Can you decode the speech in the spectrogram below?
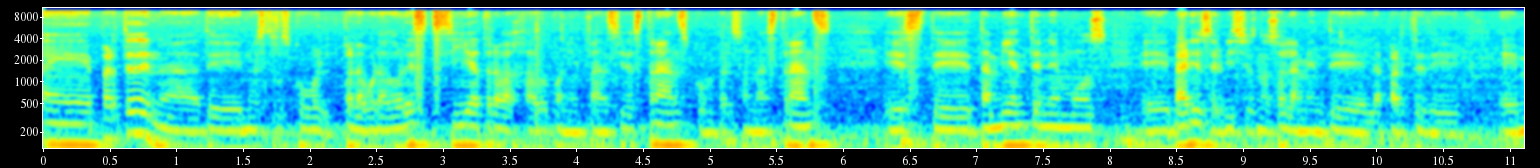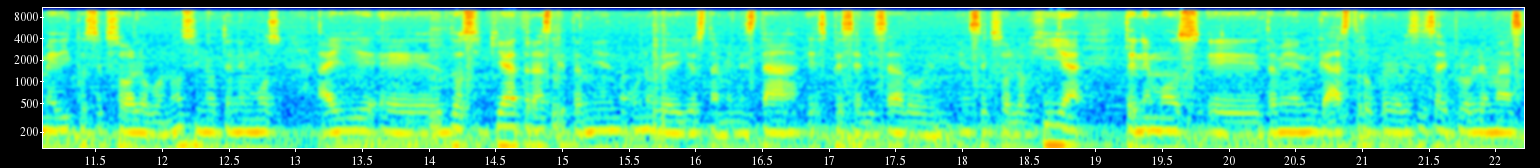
Eh, parte de, nuestros co- colaboradores sí ha trabajado con infancias trans, con personas trans. Este, también tenemos eh, varios servicios, no solamente la parte de eh, médico sexólogo, ¿no? sino tenemos ahí eh, dos psiquiatras que también uno de ellos también está especializado en, en sexología. Tenemos también gastro, porque a veces hay problemas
